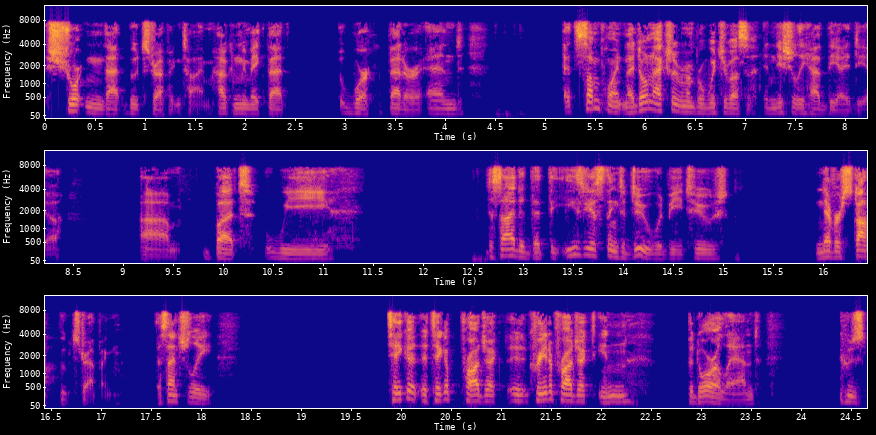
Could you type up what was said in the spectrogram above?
shorten that bootstrapping time? How can we make that work better? And at some point, and I don't actually remember which of us initially had the idea, um, but we decided that the easiest thing to do would be to never stop bootstrapping. Essentially, take a take a project, uh, create a project in Fedora land whose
